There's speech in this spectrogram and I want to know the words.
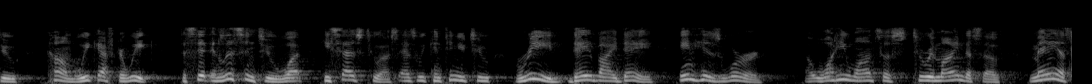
to come week after week to sit and listen to what He says to us as we continue to read day by day in His Word uh, what He wants us to remind us of. Many, us,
